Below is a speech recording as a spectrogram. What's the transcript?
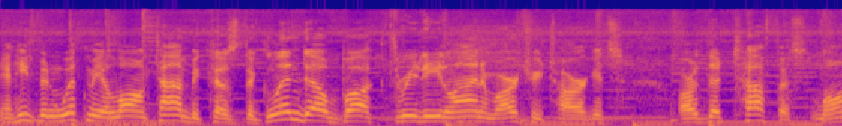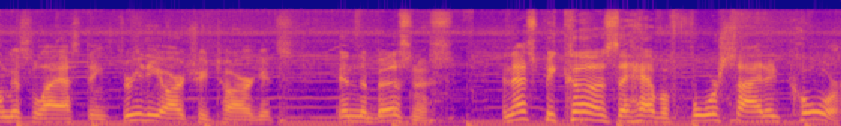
And he's been with me a long time because the GlenDel Buck 3D line of archery targets are the toughest, longest lasting 3D archery targets in the business. And that's because they have a four-sided core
